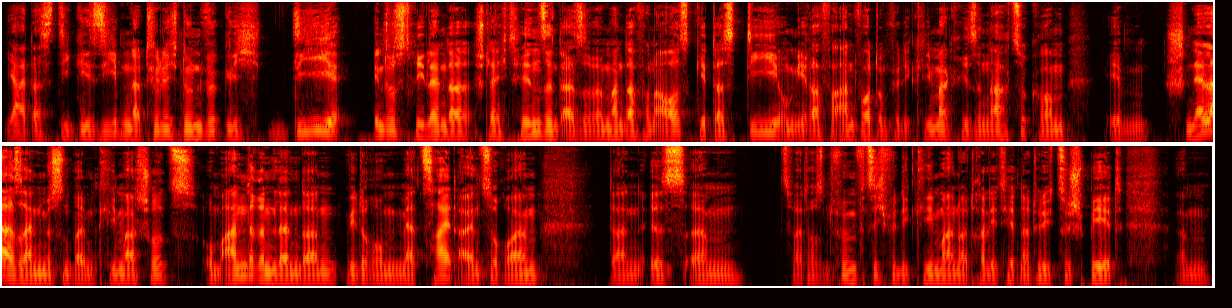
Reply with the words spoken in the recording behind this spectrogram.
ja, dass die G7 natürlich nun wirklich die Industrieländer schlechthin sind. Also wenn man davon ausgeht, dass die, um ihrer Verantwortung für die Klimakrise nachzukommen, eben schneller sein müssen beim Klimaschutz, um anderen Ländern wiederum mehr Zeit einzuräumen, dann ist ähm, 2050 für die Klimaneutralität natürlich zu spät. Ähm,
